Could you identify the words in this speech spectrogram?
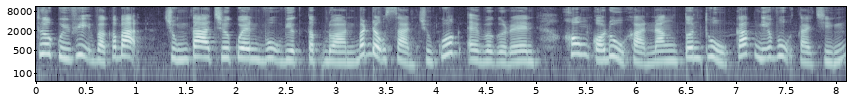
Thưa quý vị và các bạn, chúng ta chưa quên vụ việc tập đoàn bất động sản Trung Quốc Evergrande không có đủ khả năng tuân thủ các nghĩa vụ tài chính.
